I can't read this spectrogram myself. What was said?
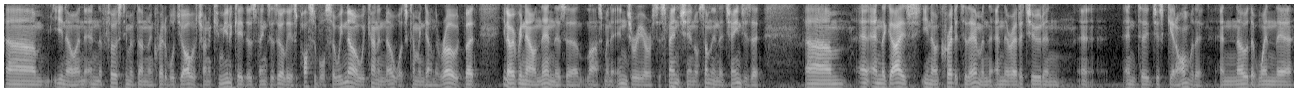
um, you know, and, and the first team have done an incredible job of trying to communicate those things as early as possible. So we know we kind of know what's coming down the road. But you know, every now and then there's a last minute injury or a suspension or something that changes it. Um, and, and, the guys, you know, credit to them and, and their attitude and. Uh, and to just get on with it and know that when they're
